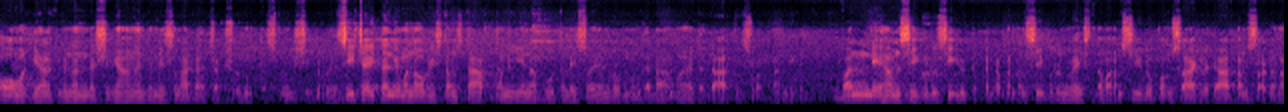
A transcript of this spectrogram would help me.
ઓમ જ્ઞાનતિમિરંધસ્ય જ્ઞાનંજન્ય શલાકયા ચક્ષુર્મિ તસ્મૈ શ્રી ગુરુવે શ્રી ચૈતન્ય મનોભીષ્ટમ સ્થાપિતમ યેન ભૂતલે સ્વયં રૂપમ કદામય દદાતિ સ્વપ્રાંતિકમ વંદેહમ શ્રી ગુરુ શ્રી યુટકદમન શ્રી ગુરુન વૈષ્ણવામ શ્રી રૂપમ સાગ્રજાતમ સગન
